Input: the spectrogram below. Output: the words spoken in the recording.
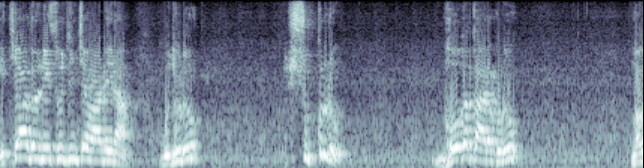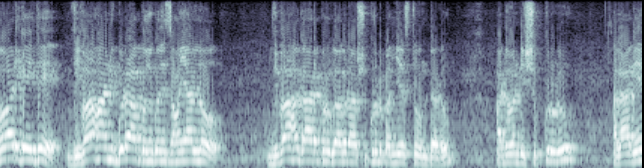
ఇత్యాదుల్ని సూచించేవాడైన బుధుడు శుక్రుడు భోగకారకుడు. మగవాడికైతే వివాహానికి కూడా కొన్ని కొన్ని సమయాల్లో వివాహకారకుడుగా కూడా శుక్రుడు పనిచేస్తూ ఉంటాడు. అటువంటి శుక్రుడు అలాగే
